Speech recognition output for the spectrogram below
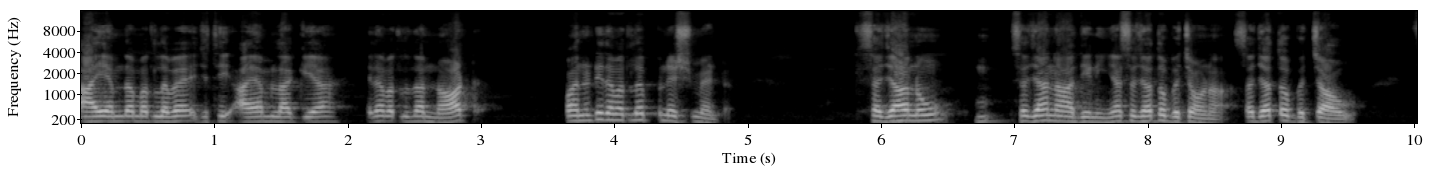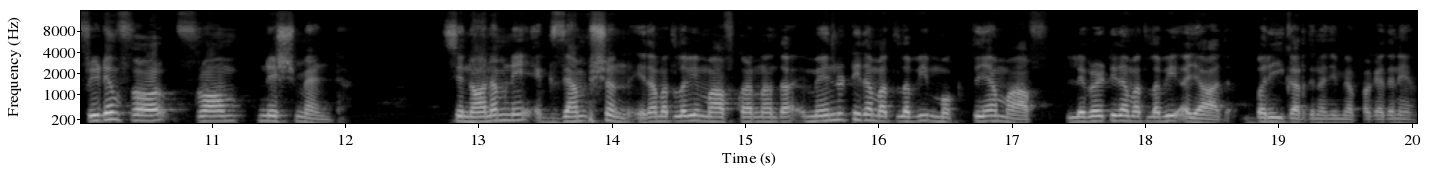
ਆਈ ਐਮ ਦਾ ਮਤਲਬ ਹੈ, ਜਿੱਥੇ ਆਈ ਐਮ ਲੱਗ ਗਿਆ, ਇਹਦਾ ਮਤਲਬ ਦਾ ਨਾਟ ਪਨਿਟੀ ਦਾ ਮਤਲਬ ਪਨਿਸ਼ਮੈਂਟ ਸਜ਼ਾ ਨੂੰ, ਸਜ਼ਾ ਨਾ ਦੇਣੀ ਜਾਂ ਸਜ਼ਾ ਤੋਂ ਬਚਾਉਣਾ, ਸਜ਼ਾ ਤੋਂ ਬਚਾਓ। ਫਰੀडम ਫਰੋਮ ਪਨਿਸ਼ਮੈਂਟ ਸਿਨੋਨਮ ਨੇ ਐਗਜ਼ੈਂਪਸ਼ਨ ਇਹਦਾ ਮਤਲਬ ਵੀ ਮਾਫ ਕਰਨਾ ਦਾ ਇਮਿਊਨਿਟੀ ਦਾ ਮਤਲਬ ਵੀ ਮੁਕਤ ਜਾਂ ਮਾਫ ਲਿਬਰਟੀ ਦਾ ਮਤਲਬ ਵੀ ਆਜ਼ਾਦ, ਬਰੀ ਕਰ ਦੇਣਾ ਜਿਵੇਂ ਆਪਾਂ ਕਹਿੰਦੇ ਆ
